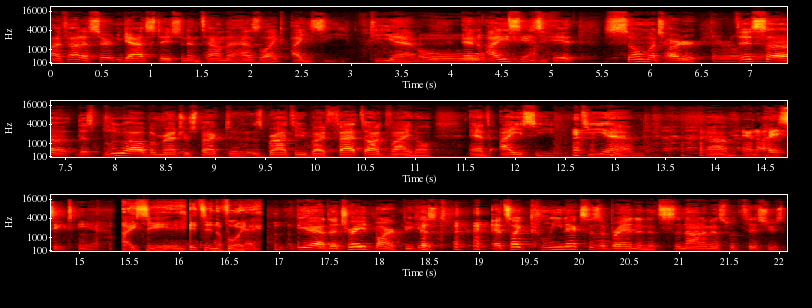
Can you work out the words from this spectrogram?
I've had a certain gas station in town that has like icy TM, Oh, and icy's TM. hit so much harder. Really this do. uh this blue album retrospective is brought to you by Fat Dog Vinyl and Icy TM. And icy TM. Icy. It's in the foyer. yeah, the trademark because it's like Kleenex is a brand and it's synonymous with tissues.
